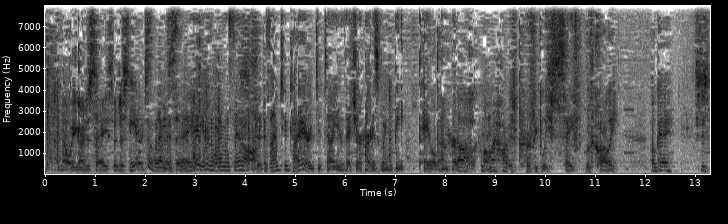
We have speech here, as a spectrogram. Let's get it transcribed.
I know what you're going to say, so just. You don't know what I'm going to say. Yeah, you don't know what I'm going to say at all because I'm too tired to tell you that your heart is going to be paled on her. Oh, come on. My heart is perfectly safe with Carly. Okay? It's just.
